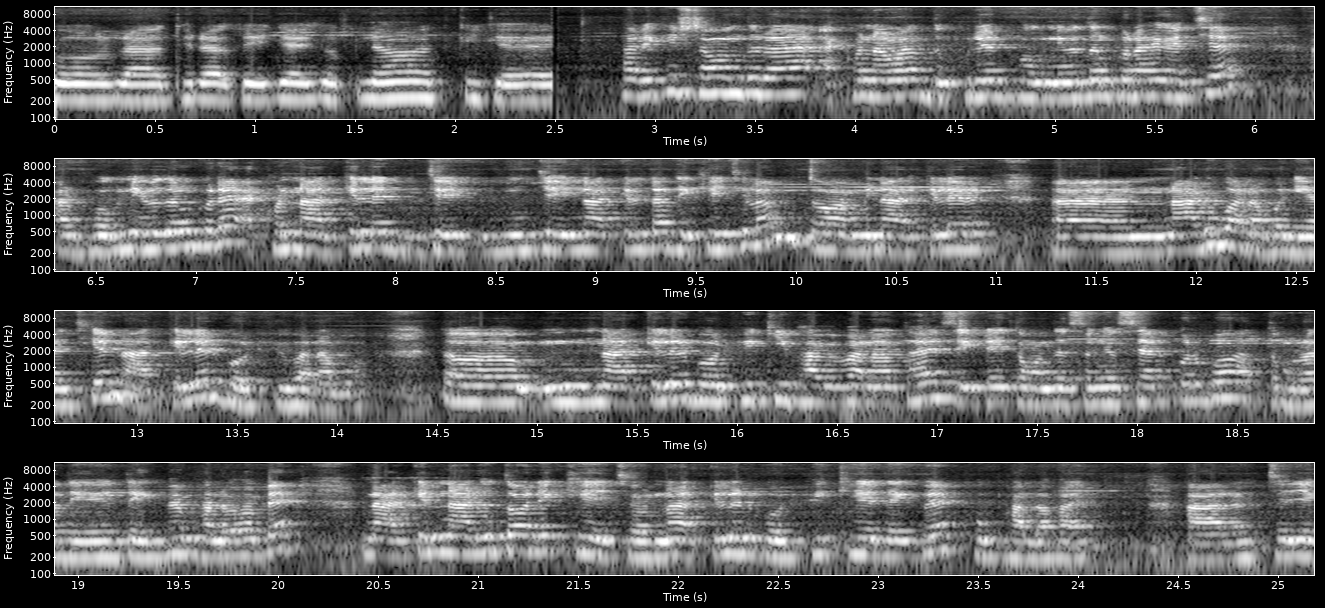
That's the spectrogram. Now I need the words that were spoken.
বল, রাধে রাধে, জয় গোপীনাথ কি জয়। হরে কৃষ্ণ বন্ধুরা, এখন আমার দুপুরের ভোগ নিবেদন করা হয়ে গেছে। আর ভোগ নিবেদন করে এখন নারকেলের যে যে নারকেলটা দেখিয়েছিলাম, তো আমি নারকেলের নাড়ু বানাবো নিয়ে আজকে, নারকেলের বরফি বানাবো। তো নারকেলের বরফি কীভাবে বানাতে হয় সেটাই তোমাদের সঙ্গে শেয়ার করব, আর তোমরা দেখবে ভালোভাবে। নারকেল নাড়ু তো অনেক খেয়েছো, নারকেলের বরফি খেয়ে দেখবে খুব ভালো হয়। আর হচ্ছে যে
